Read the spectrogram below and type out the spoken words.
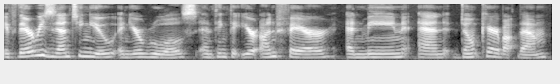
If they're resenting you and your rules and think that you're unfair and mean and don't care about them,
